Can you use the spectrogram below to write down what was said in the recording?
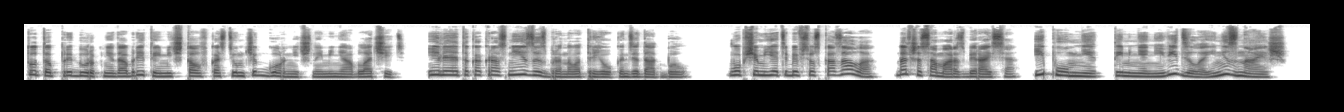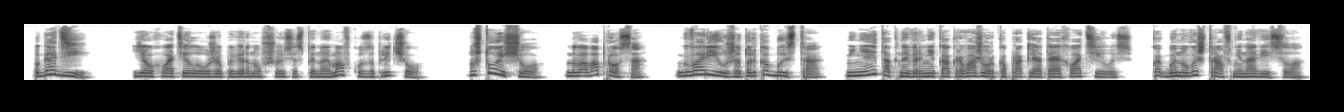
Кто-то придурок недобритый мечтал в костюмчик горничной меня облачить. Или это как раз не из избранного трио кандидат был. В общем, я тебе все сказала, дальше сама разбирайся. И помни, ты меня не видела и не знаешь. Погоди. Я ухватила уже повернувшуюся спиной Мавку за плечо. Ну что еще? Два вопроса. Говори уже, только быстро. Меня и так наверняка кровожорка проклятая охватилась. Как бы новый штраф не навесила.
